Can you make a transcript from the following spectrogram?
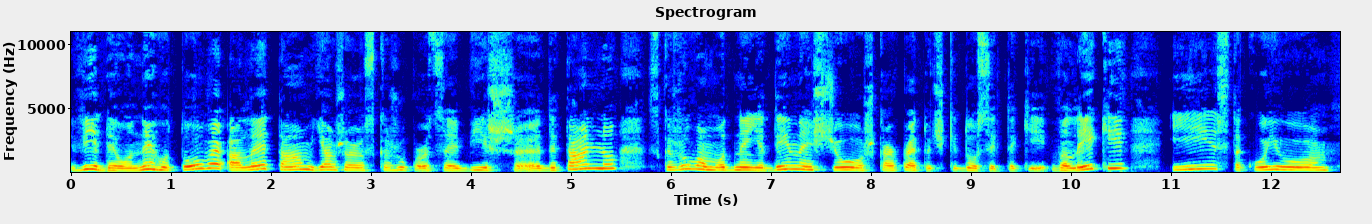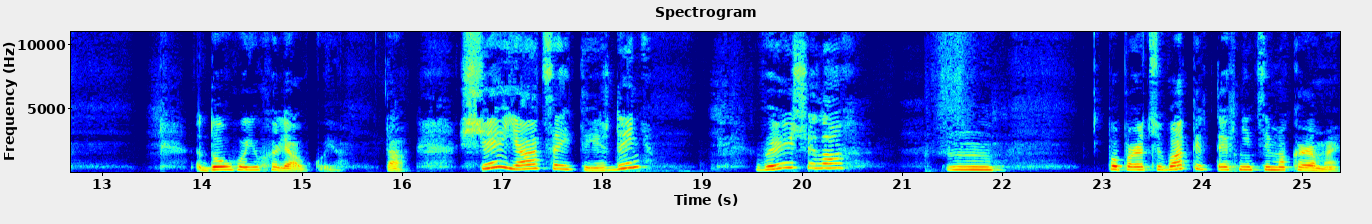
Відео не готове, але там я вже розкажу про це більш е, детально. Скажу вам одне єдине, що шкарпеточки досить такі великі і з такою довгою халявкою. Так, ще я цей тиждень вирішила попрацювати в техніці макраме.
